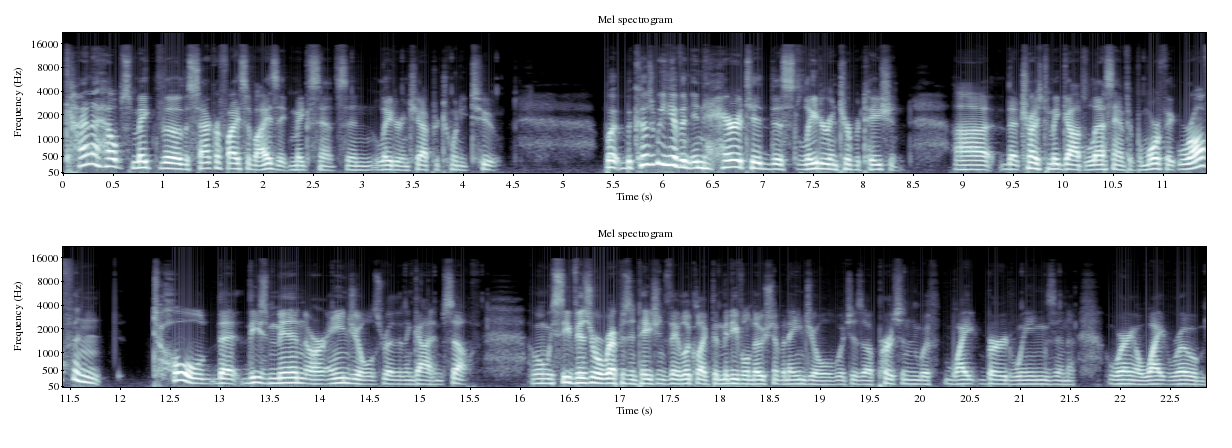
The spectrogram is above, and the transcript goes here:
kind of helps make the the sacrifice of Isaac make sense in later in chapter 22. But because we haven't inherited this later interpretation uh, that tries to make God less anthropomorphic, we're often told that these men are angels rather than God Himself. When we see visual representations, they look like the medieval notion of an angel, which is a person with white bird wings and wearing a white robe.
